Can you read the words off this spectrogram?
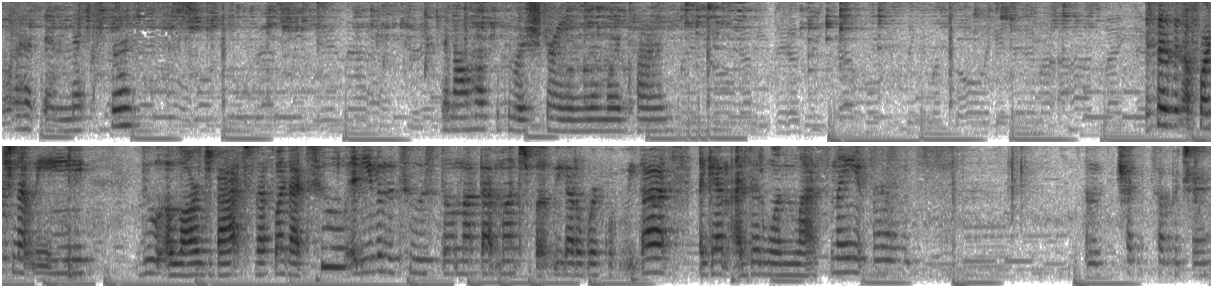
go ahead and mix this. Then I'll have to do a strain one more time. This doesn't unfortunately do a large batch. That's why I got two and even the two is still not that much but we got to work what we got. Again, I did one last night. I'm check the temperature.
